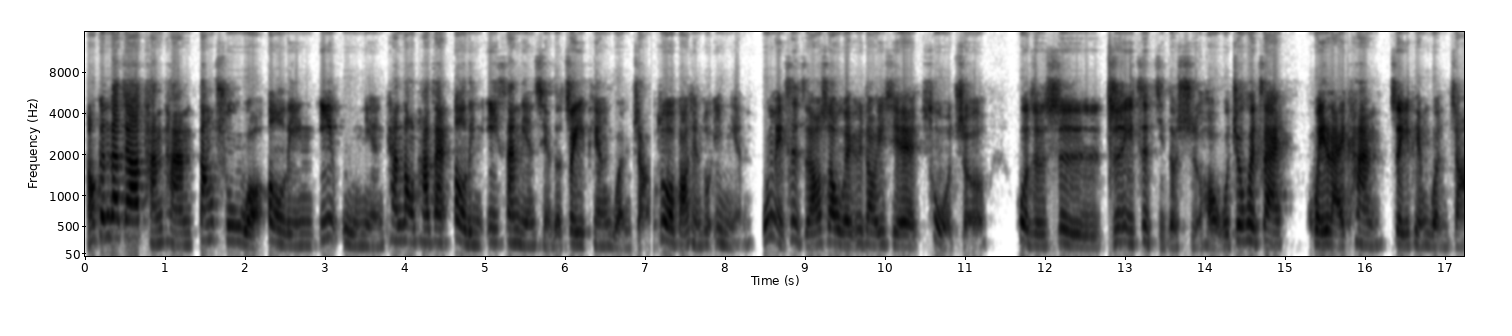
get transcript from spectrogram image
然后跟大家谈谈当初我二零一五年看到他在二零一三年写的这一篇文章。做保险做一年，我每次只要稍微遇到一些挫折或者是质疑自己的时候，我就会再回来看这一篇文章。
